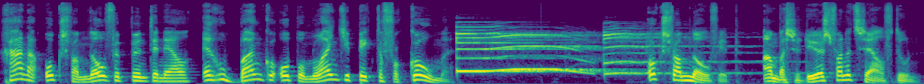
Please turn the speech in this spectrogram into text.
Ga naar oxfamnovip.nl en roep banken op om Landjepik te voorkomen. Oxfam ambassadeurs van het zelf doen.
